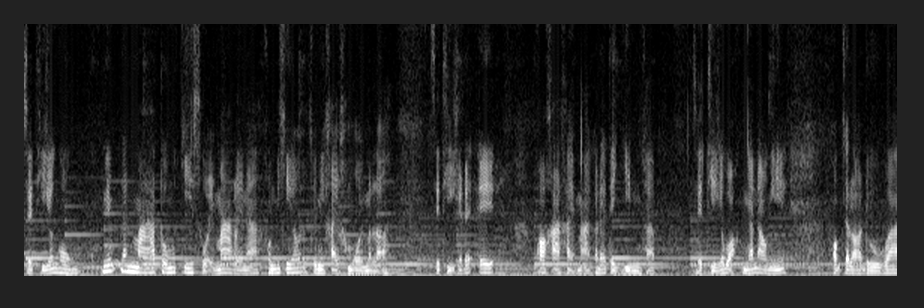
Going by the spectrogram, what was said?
เศรษฐีก็งงนี่นั่นม้าตัวเมื่อกี้สวยมากเลยนะคุณไม่คิดว่าจะมีใครขโมยมันเหรอ เศรษฐีก็ได้เอ้พ่อค้าขายม้าก็ได้แต่ยิ้มครับ เศรษฐีก็บอกงั้นเอางี้ ผมจะรอดูว่า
